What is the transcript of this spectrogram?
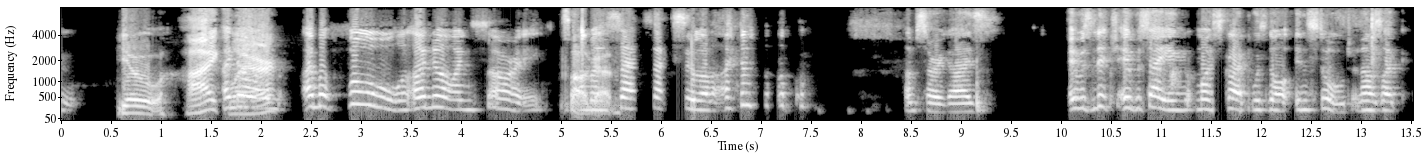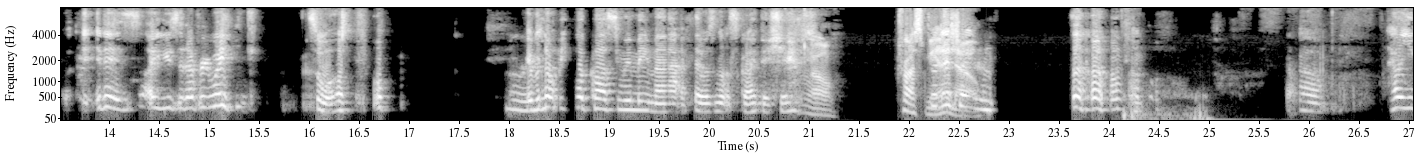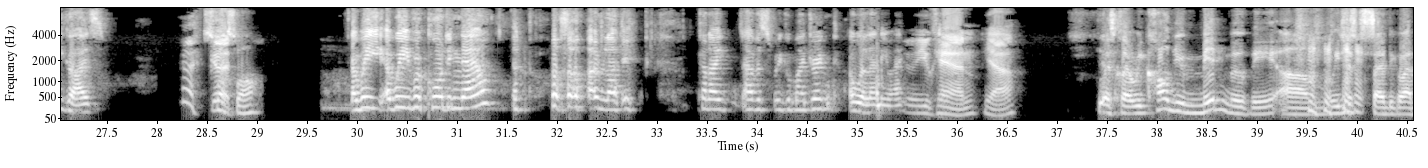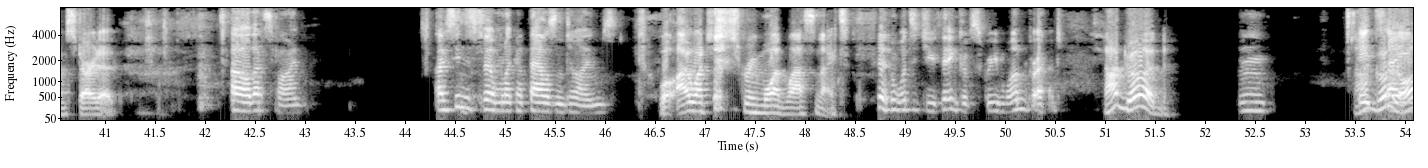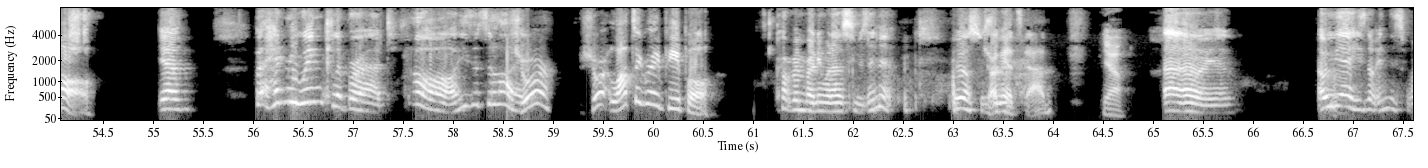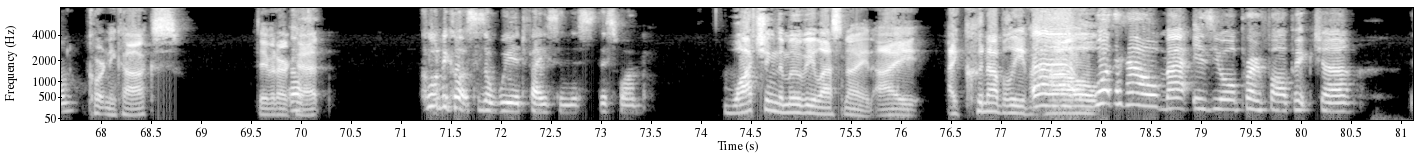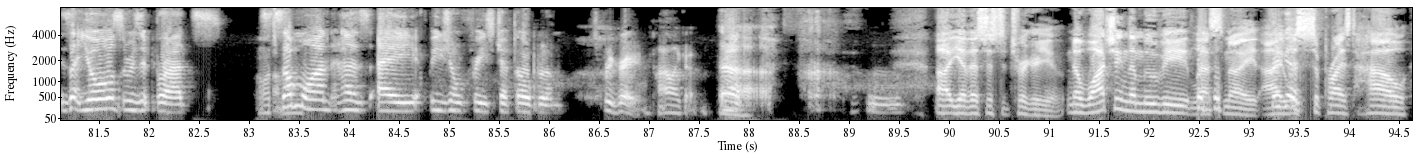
Hello. You. Hi, I know Claire. I'm, I'm a fool. I know. I'm sorry. It's all I'm a good. sad sexual. I'm sorry, guys. It was lit. It was saying my Skype was not installed, and I was like, "It it is. I use it every week." Sort of. It would not be podcasting with me, Matt, if there was not a Skype issue. Oh, trust me, I know. Oh, how are you guys? Eh, So good. Swell. Are we are we recording now? I'm like, can I have a swig of my drink? I will anyway. You can, yeah. Yes, Claire. We called you mid movie. Um, we just decided to go ahead and start it. Oh, that's fine. I've seen this film like a thousand times. Well, I watched Scream One last night. what did you think of Scream One, Brad? Not good. Mm, Not It's good at all. yeah, but Henry Winkler, Brad. Oh, he's a delight. Sure, sure. Lots of great people. Can't remember anyone else who was in it. Who else was in it? Jughead's dad. Yeah. Oh yeah. Oh yeah, he's not in this one. Courteney Cox, David Arquette. Courteney Cox has a weird face in this this one. Watching the movie last night, I I could not believe Uh, how what the hell, Matt, is your profile picture? Is that yours or is it Brad's? What's- Someone has a Bichon Frise Jeff Goldblum. It's pretty great. I like it. Uh, mm. Uh, yeah, that's just to trigger you. No, watching the movie last night, I was surprised how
